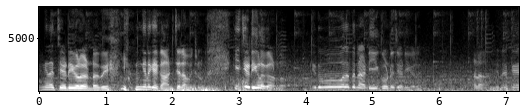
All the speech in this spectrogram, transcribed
ഇങ്ങനെ ചെടികൾ കണ്ടത്. ഇങ്ങനെയൊക്കെ കാണിച്ചു തരാൻ പറ്റുള്ളൂ. ഈ ചെടികളൊക്കെ കണ്ടോ? ഇതുപോലെ തന്നെ അടിയിക്കൊണ്ട് ചെടികൾ. കണ്ടോ? ഇതൊക്കെ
